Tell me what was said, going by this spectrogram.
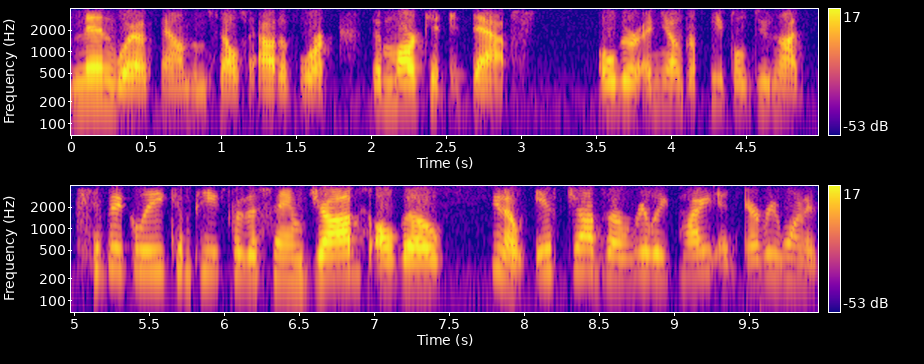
men would have found themselves out of work. The market adapts. Older and younger people do not typically compete for the same jobs, although you know, if jobs are really tight and everyone is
